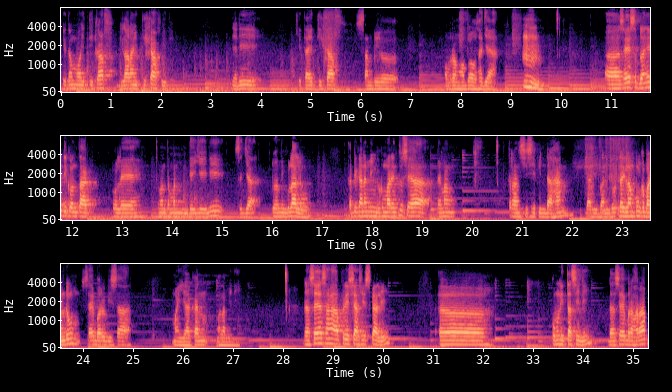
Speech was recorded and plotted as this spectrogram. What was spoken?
Kita mau itikaf, dilarang itikaf gitu. Jadi kita itikaf sambil ngobrol-ngobrol saja. uh, saya sebenarnya dikontak oleh teman-teman DJ ini sejak dua minggu lalu. Tapi karena minggu kemarin itu saya memang transisi pindahan dari Bandung dari Lampung ke Bandung saya baru bisa mengiyakan malam ini. Dan saya sangat apresiasi sekali uh, komunitas ini. Dan saya berharap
